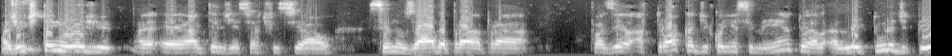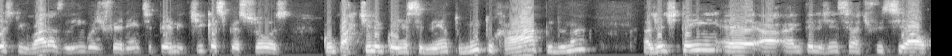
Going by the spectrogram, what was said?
A gente tem hoje é, é, a inteligência artificial sendo usada para fazer a troca de conhecimento, a leitura de texto em várias línguas diferentes e permitir que as pessoas compartilhem conhecimento muito rápido, né? A gente tem é, a, a, inteligência artificial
